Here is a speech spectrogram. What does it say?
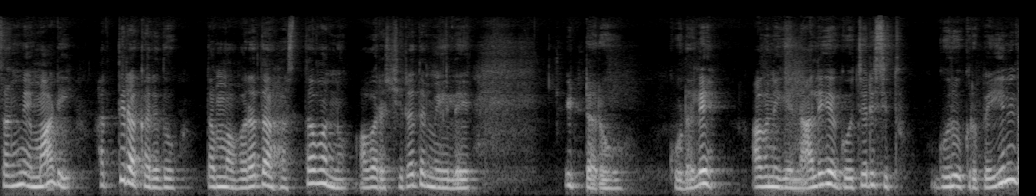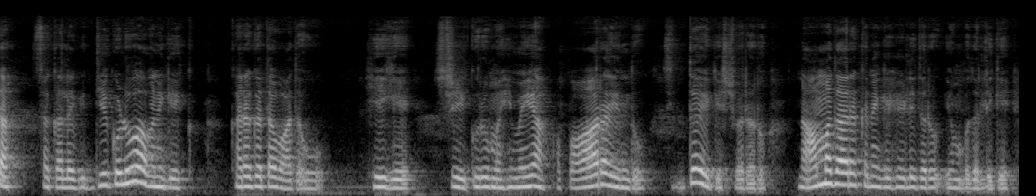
ಸಂಜ್ಞೆ ಮಾಡಿ ಹತ್ತಿರ ಕರೆದು ತಮ್ಮ ವರದ ಹಸ್ತವನ್ನು ಅವರ ಶಿರದ ಮೇಲೆ ಇಟ್ಟರು. ಕೂಡಲೇ ಅವನಿಗೆ ನಾಲಿಗೆ ಗೋಚರಿಸಿತು. ಗುರು ಕೃಪೆಯಿಂದ ಸಕಲ ವಿದ್ಯೆಗಳೂ ಅವನಿಗೆ ಕರಗತವಾದವು. ಹೀಗೆ ಶ್ರೀ ಗುರು ಮಹಿಮೆಯ ಅಪಾರ ಎಂದು ಸಿದ್ಧಯೋಗೇಶ್ವರರು ನಾಮಧಾರಕನಿಗೆ ಹೇಳಿದರು ಎಂಬುದಲ್ಲಿಗೆ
